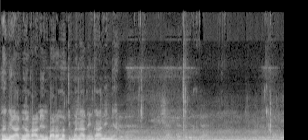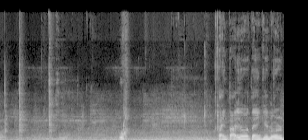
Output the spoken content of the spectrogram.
Lagyan natin ng kanin para matikman natin yung kanin niya. Kain tayo. Thank you, Lord.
